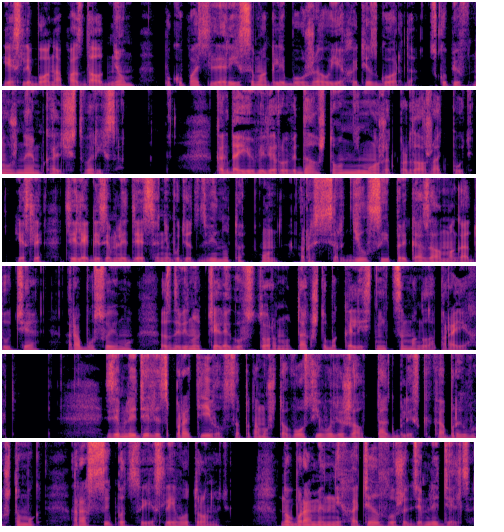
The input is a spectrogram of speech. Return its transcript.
Если бы он опоздал днем, покупатели риса могли бы уже уехать из города, скупив нужное им количество риса. Когда ювелир увидал, что он не может продолжать путь, если телега земледельца не будет сдвинута, он рассердился и приказал Магадуте, рабу своему, сдвинуть телегу в сторону так, чтобы колесница могла проехать. Земледелец противился, потому что воз его лежал так близко к обрыву, что мог рассыпаться, если его тронуть. Но Брамин не хотел слушать земледельца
